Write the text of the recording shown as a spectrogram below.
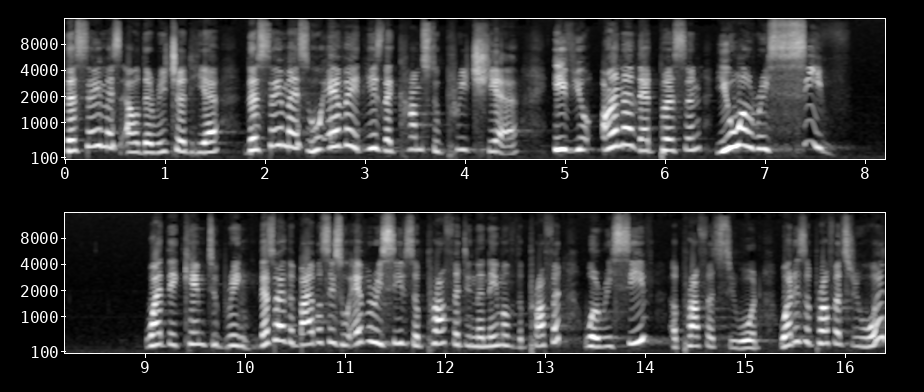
the same as Elder Richard here, the same as whoever it is that comes to preach here. If you honor that person, you will receive what they came to bring. That's why the Bible says whoever receives a prophet in the name of the prophet will receive a prophet's reward. What is a prophet's reward?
